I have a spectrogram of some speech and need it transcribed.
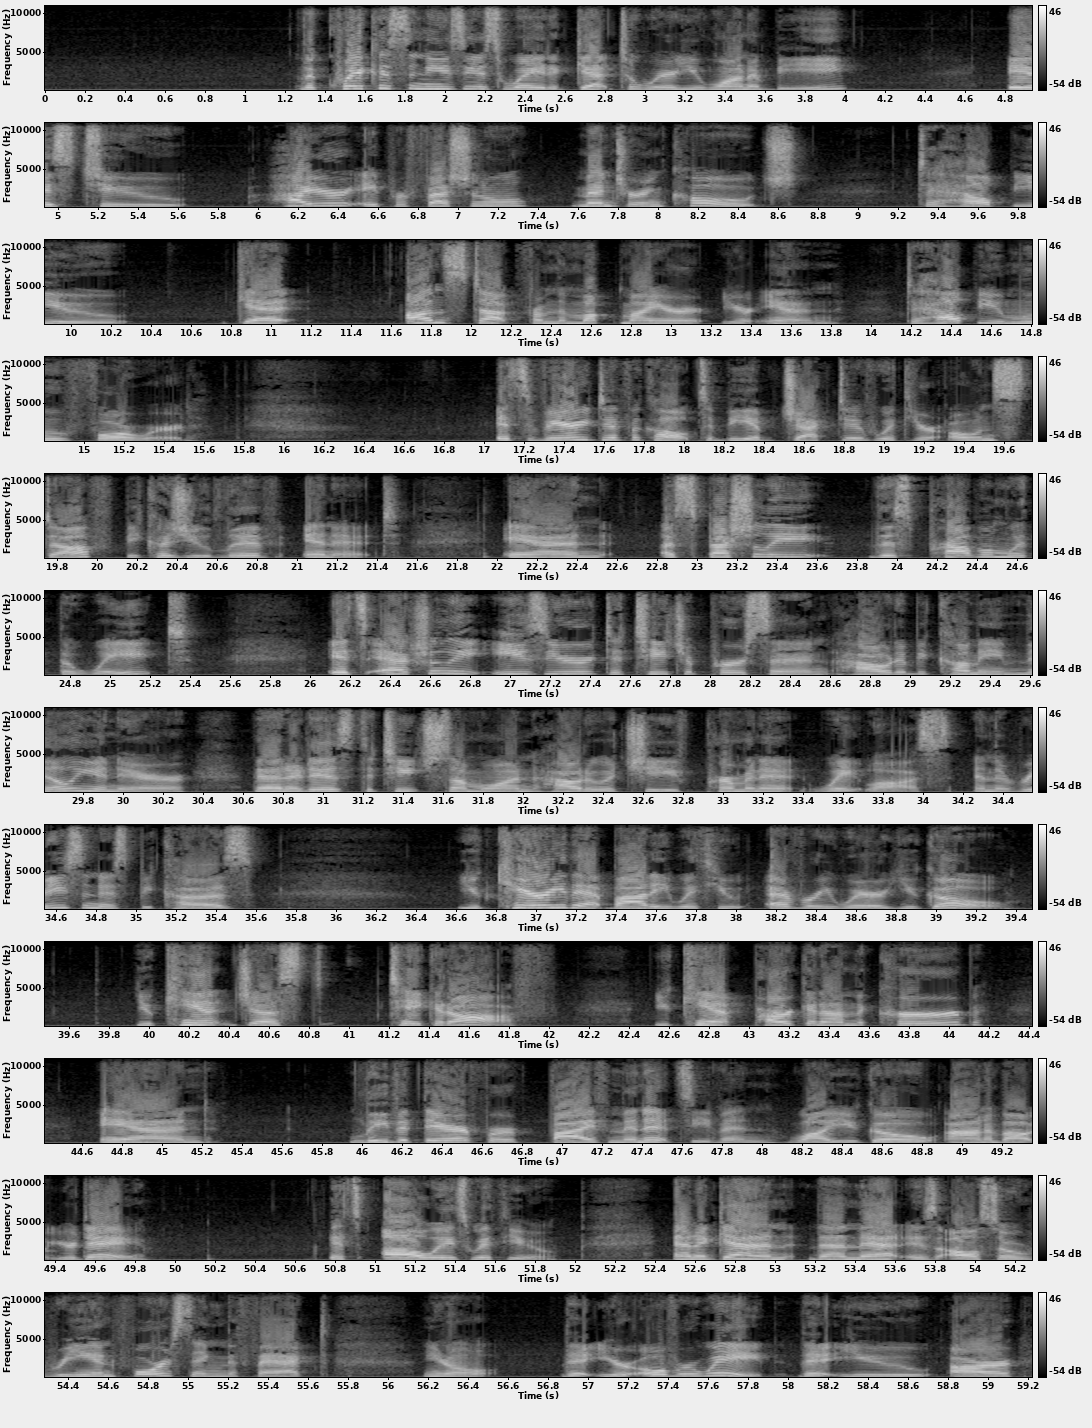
the quickest and easiest way to get to where you want to be is to hire a professional mentor and coach to help you get unstuck from the muckmire you're in, to help you move forward. It's very difficult to be objective with your own stuff because you live in it. And especially this problem with the weight it's actually easier to teach a person how to become a millionaire than it is to teach someone how to achieve permanent weight loss. And the reason is because you carry that body with you everywhere you go. You can't just take it off. You can't park it on the curb and leave it there for five minutes even while you go on about your day. It's always with you. And again, then that is also reinforcing the fact you know, that you're overweight, that you are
